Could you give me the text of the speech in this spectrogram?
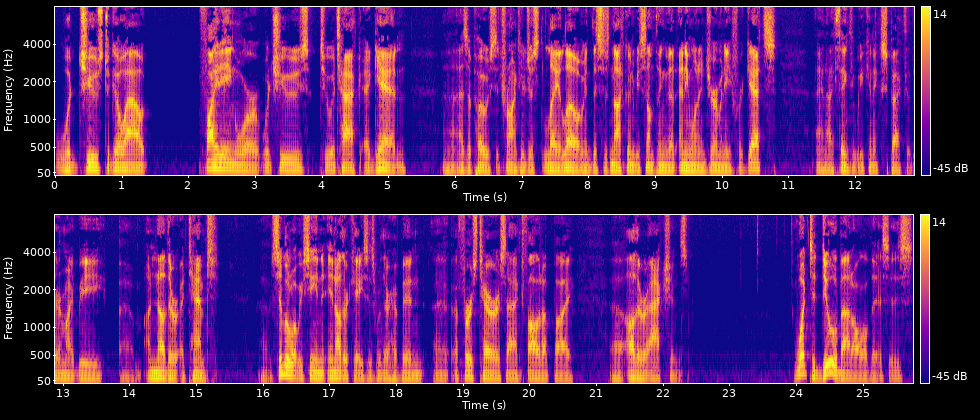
would choose to go out fighting or would choose to attack again. Uh, as opposed to trying to just lay low. I mean, this is not going to be something that anyone in Germany forgets, and I think that we can expect that there might be um, another attempt, uh, similar to what we've seen in other cases where there have been uh, a first terrorist act followed up by uh, other actions what to do about all of this is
